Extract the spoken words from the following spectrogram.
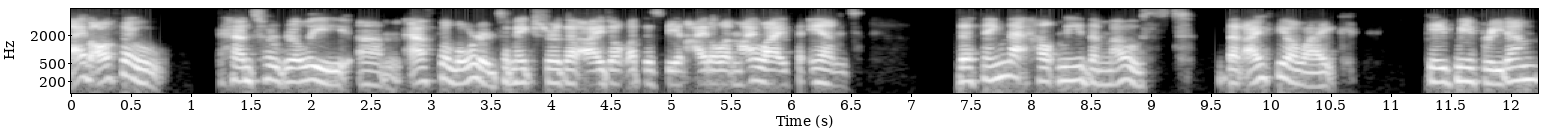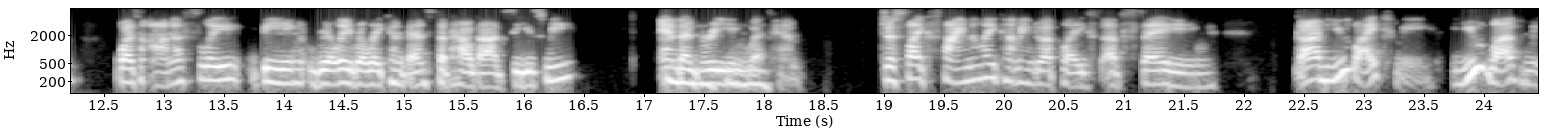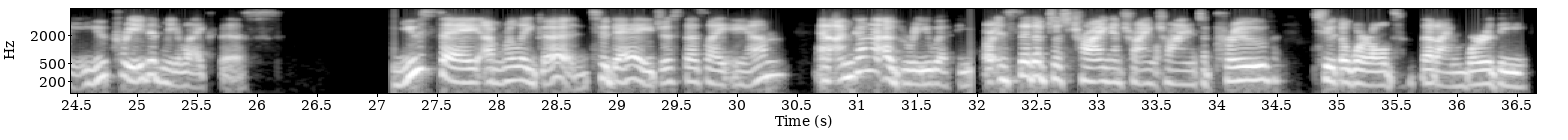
I've also had to really um, ask the Lord to make sure that I don't let this be an idol in my life. And the thing that helped me the most, that I feel like gave me freedom, was honestly being really, really convinced of how God sees me and mm-hmm. agreeing with Him. Just like finally coming to a place of saying, God, you like me. You love me. You created me like this. You say I'm really good today, just as I am. And I'm going to agree with you. Or instead of just trying and trying, trying to prove to the world that I'm worthy,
